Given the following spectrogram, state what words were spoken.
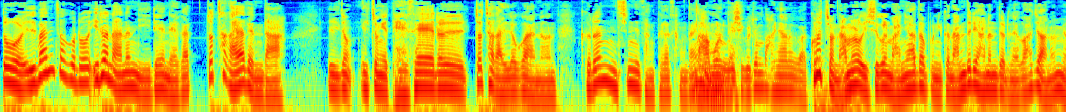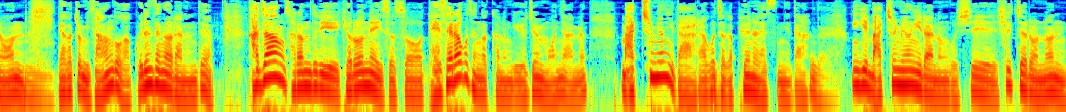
또 일반적으로 일어나는 일에 내가 쫓아가야 된다. 일종 일종의 대세를 쫓아가려고 하는 그런 심리 상태가 상당히 남을 있는데. 의식을 좀 많이 하는 것 같아요. 그렇죠. 남을 의식을 많이 하다 보니까 남들이 하는 대로 내가 하지 않으면 음. 내가 좀 이상한 것 같고 이런 생각을 하는데 가장 사람들이 결혼에 있어서 대세라고 생각하는 게 요즘 뭐냐 하면 맞춤형이다라고 제가 표현을 했습니다. 네. 이게 맞춤형이라는 것이 실제로는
